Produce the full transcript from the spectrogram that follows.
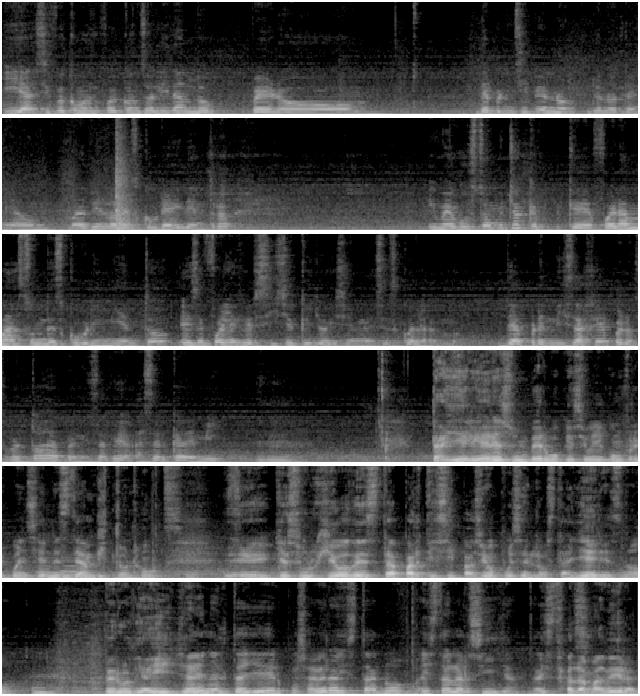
y así fue como se fue consolidando, pero de principio no, yo no tenía un, más bien lo descubrí ahí dentro. Y me gustó mucho que, que fuera más un descubrimiento. Ese fue el ejercicio que yo hice en esa escuela, de aprendizaje, pero sobre todo de aprendizaje acerca de mí. Tallerear es un verbo que se oye con frecuencia en este ámbito, ¿no? Eh, que surgió de esta participación pues en los talleres, ¿no? Pero de ahí, ya en el taller, pues a ver, ahí está, ¿no? Ahí está la arcilla, ahí está la madera,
